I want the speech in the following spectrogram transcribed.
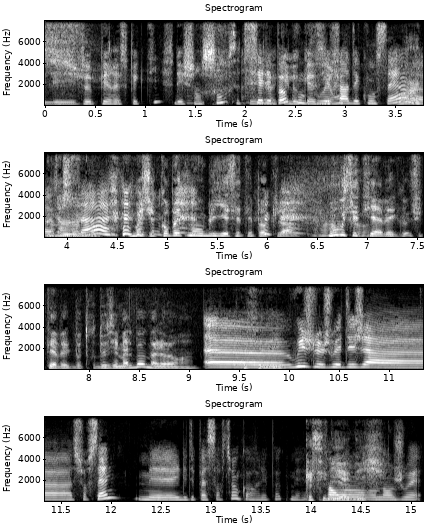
des EP respectifs, des chansons C'était C'est l'époque où on pouvait occasion faire des concerts, Ouais, euh, comme ça. Moi, j'ai complètement oublié cette époque-là. vous, vous ça étiez avec, c'était avec votre deuxième album, alors Euh, oui, je le jouais déjà sur scène, mais il n'était pas sorti encore à l'époque. Mais Cassidy Enfin, a on, dit. on en jouait.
